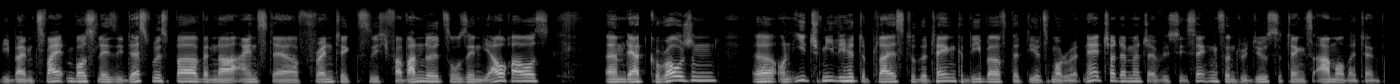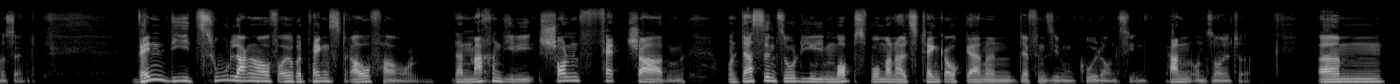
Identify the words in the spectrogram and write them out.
wie beim 2. Boss Lazy Death Whisper, wenn da eins der Frantics sich verwandelt, so sehen die auch aus. Ähm, der hat Corrosion, äh, on each melee hit applies to the tank a debuff that deals moderate nature damage every 3 seconds and reduce the tank's armor by 10%. Wenn die zu lange auf eure Tanks draufhauen, dann machen die schon fett Schaden. Und das sind so die Mobs, wo man als Tank auch gerne 'n defensiven Cooldown ziehen kann und sollte. Ähm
